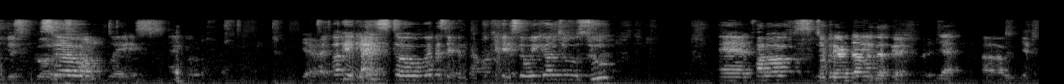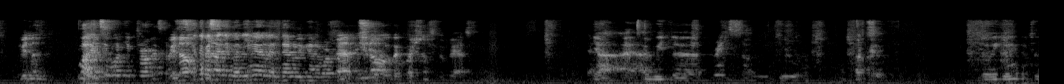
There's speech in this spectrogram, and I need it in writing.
you just go to So- this one place and go. Yeah, right. okay, guys. So wait a second now. Okay, so we go to zoo and follow up. So we are done with that guy. Yeah. Uh, yeah. We know, Well, it's a work in progress. We know- I'm gonna send him an email and then we're gonna work on it. you know the questions to be asked. Yeah, I, I will uh, brainstorm with you. Okay. So we're going to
